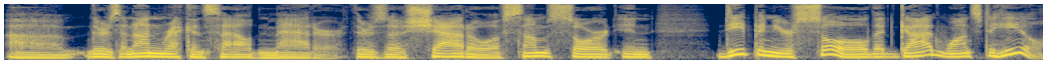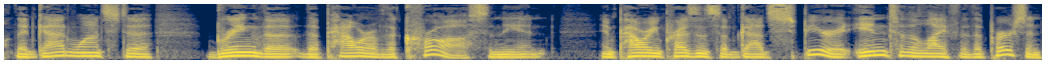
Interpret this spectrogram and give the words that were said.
Uh, there's an unreconciled matter. There's a shadow of some sort in deep in your soul that God wants to heal. That God wants to bring the the power of the cross and the empowering presence of God's Spirit into the life of the person.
